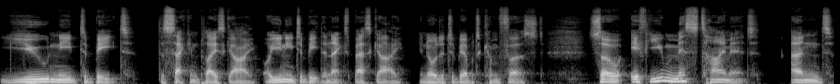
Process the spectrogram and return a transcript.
you need to beat the second place guy, or you need to beat the next best guy in order to be able to come first. So if you mistime it and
